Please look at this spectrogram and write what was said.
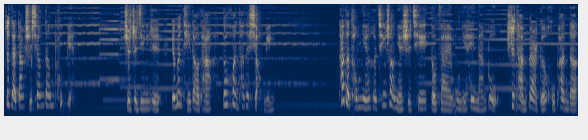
这在当时相当普遍。时至今日，人们提到他都唤他的小名。他的童年和青少年时期都在慕尼黑南部施坦贝尔格湖畔的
